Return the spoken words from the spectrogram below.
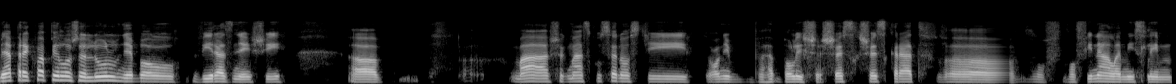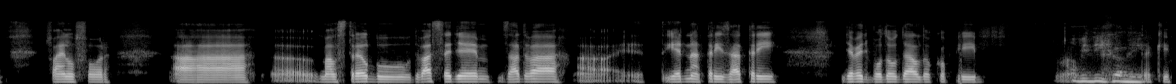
mňa prekvapilo, že Lul nebol výraznejší. Uh, má, však má skúsenosti, oni boli 6, 6 krát v, vo, vo finále, myslím, Final Four a uh, mal strelbu 2-7 za 2 a 1-3 za 3. 9 bodov dal dokopy. No, vydýchaný. Taký,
